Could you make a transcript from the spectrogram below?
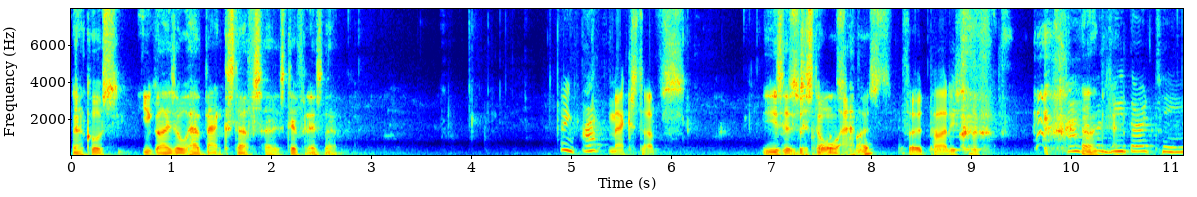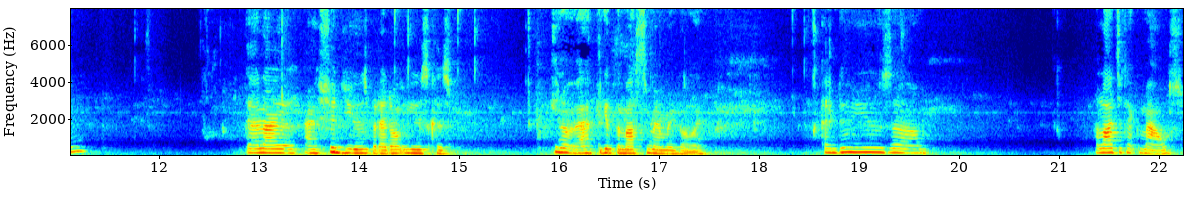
And of course, you guys all have Mac stuff, so it's different, isn't it? Mac stuff's Use it just not all supports Apple. most third-party stuff. I have a G13 that I, I should use, but I don't use because, you know, I have to get the muscle memory going. I do use um, a Logitech mouse.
